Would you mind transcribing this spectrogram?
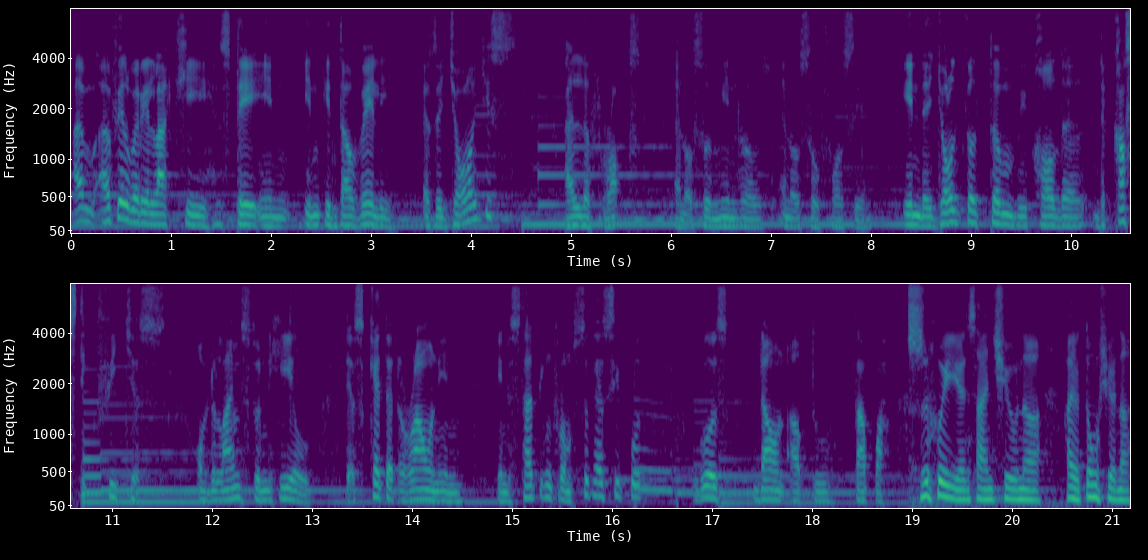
I'm, I feel very lucky to stay in, in Quintao Valley. As a geologist, I love rocks and also minerals and also fossil. In the geological term, we call the, the caustic features of the limestone hill that scattered around in, in starting from Sungai Siput goes down up to Tapa. 石灰岩山丘呢，还有洞穴呢，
